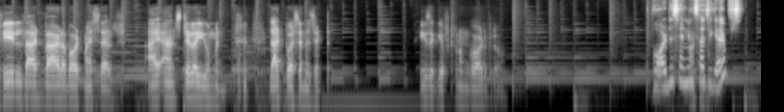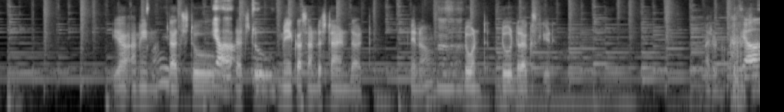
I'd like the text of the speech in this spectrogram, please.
feel that bad about myself I am still a human that person isn't he's a gift from God bro God is sending such a... gifts. yeah i mean Right. that's to Yeah, that's to true. make us understand that you know Mhm. don't do drugs kid i don't know Yeah.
